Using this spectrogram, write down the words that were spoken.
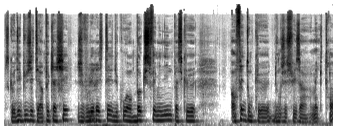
Parce qu'au début, j'étais un peu caché. Je voulais rester du coup en boxe féminine parce que, en fait, donc, euh, donc je suis un mec trans.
